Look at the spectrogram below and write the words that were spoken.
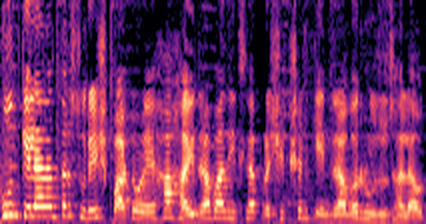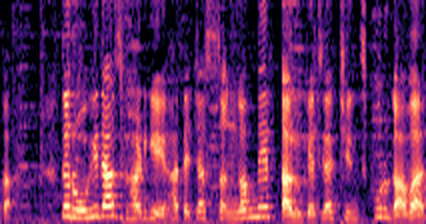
खून केल्यानंतर सुरेश पाटोळे हा हैदराबाद इथल्या प्रशिक्षण केंद्रावर रुजू झाला होता. तर रोहिदास घाडगे हा त्याच्या संगमनेर तालुक्यातल्या चिंचपूर गावात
